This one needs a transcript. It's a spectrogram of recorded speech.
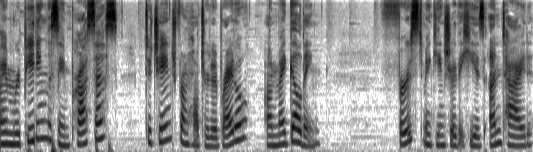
I am repeating the same process to change from halter to bridle on my gelding. First, making sure that he is untied,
